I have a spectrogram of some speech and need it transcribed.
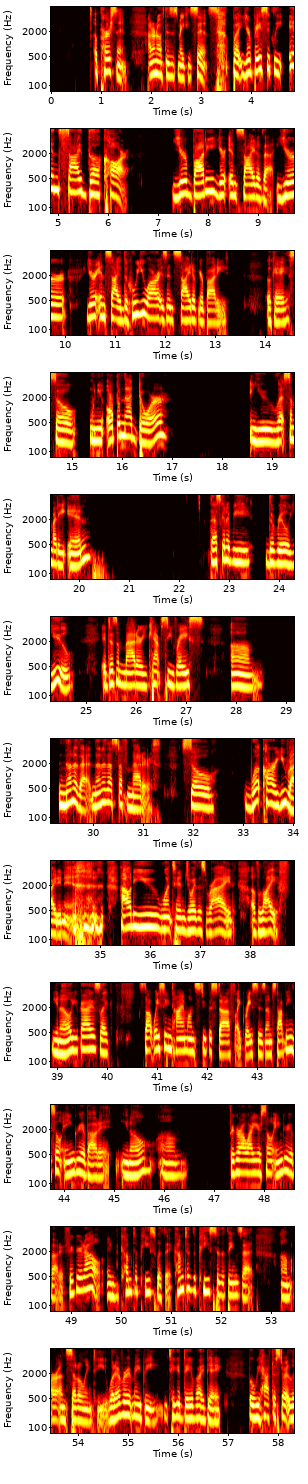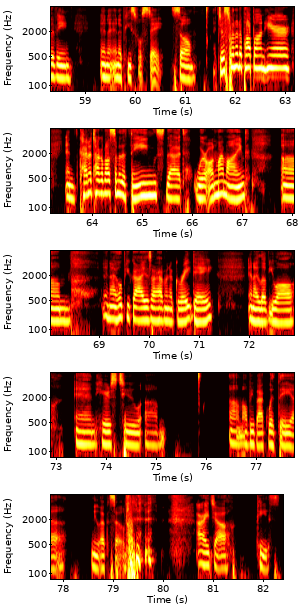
a person. I don't know if this is making sense, but you're basically inside the car your body, you're inside of that. You're, you're inside. The who you are is inside of your body. Okay. So when you open that door and you let somebody in, that's going to be the real you. It doesn't matter. You can't see race. Um, none of that. None of that stuff matters. So what car are you riding in? How do you want to enjoy this ride of life? You know, you guys like stop wasting time on stupid stuff like racism. Stop being so angry about it, you know? Um, figure out why you're so angry about it. Figure it out and come to peace with it. Come to the peace to the things that um, are unsettling to you, whatever it may be. Take it day by day, but we have to start living in a, in a peaceful state. So, I just wanted to pop on here and kind of talk about some of the things that were on my mind. Um, and I hope you guys are having a great day. And I love you all. And here's to, um, um, I'll be back with a uh, new episode. all right, y'all. Peace.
